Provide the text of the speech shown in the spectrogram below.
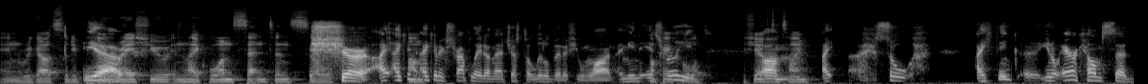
in regards to the yeah. ratio in like one sentence. So, sure, I, I can um, I can extrapolate on that just a little bit if you want. I mean, it's okay, really cool. if you have um, the time. I so I think uh, you know Eric Helms said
